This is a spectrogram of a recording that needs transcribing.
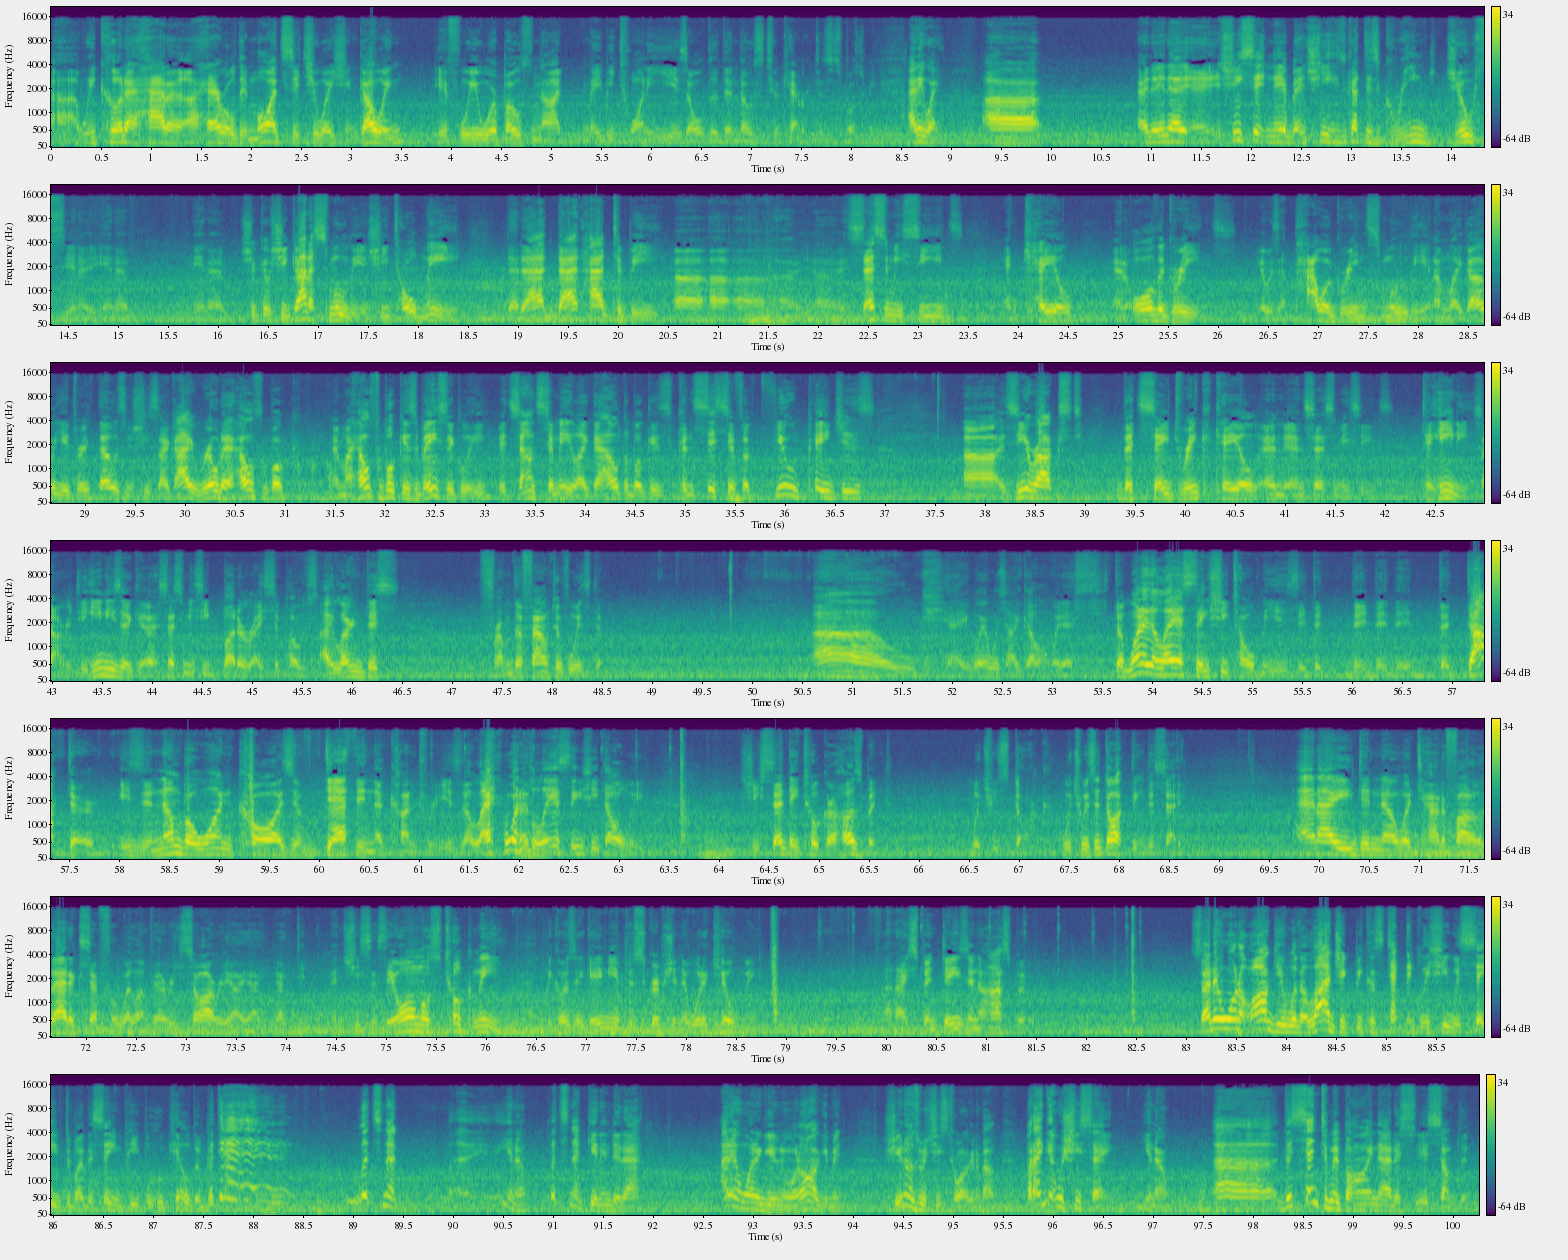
Uh, we could have had a, a Harold and Maude situation going if we were both not maybe 20 years older than those two characters are supposed to be. Anyway, uh, and uh, she's sitting there, and she's got this green juice in a, in a in a she, she got a smoothie and she told me that that, that had to be uh, uh, uh, uh, sesame seeds and kale and all the greens. It was a power green smoothie, and I'm like, oh, you drink those? And she's like, I wrote a health book, and my health book is basically. It sounds to me like the health book is consists of a few pages, uh, xeroxed that say drink kale and, and sesame seeds tahini. Sorry, tahini's a, a sesame seed butter, I suppose. I learned this from the fount of wisdom. Okay, where was I going with this? The, one of the last things she told me is that the, the, the, the, the doctor is the number one cause of death in the country. Is the last, one of the last things she told me. She said they took her husband, which was dark, which was a dark thing to say. And I didn't know what, how to follow that except for, well, I'm very sorry. I, I, I. And she says, they almost took me because they gave me a prescription that would have killed me. and I spent days in the hospital. So I didn't want to argue with her logic because technically she was saved by the same people who killed her. But let's not, uh, you know, let's not get into that. I didn't want to get into an argument. She knows what she's talking about, but I get what she's saying. You know, uh, the sentiment behind that is, is something.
